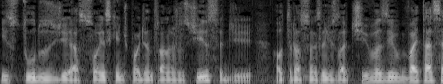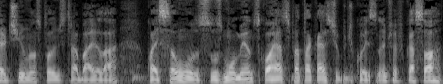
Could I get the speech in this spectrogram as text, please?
estudos de ações que a gente pode entrar na justiça, de alterações legislativas e vai estar certinho o nosso plano de trabalho lá. Quais são os, os momentos corretos para atacar esse tipo de coisa? Senão a gente vai ficar só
